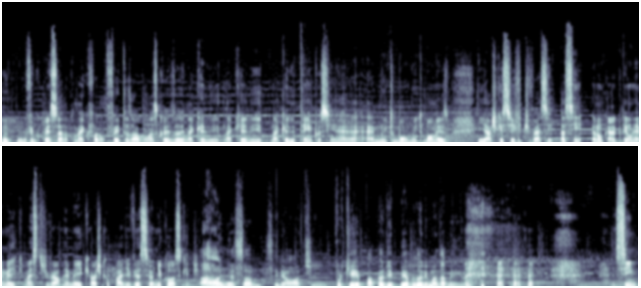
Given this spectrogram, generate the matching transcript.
Eu fico pensando como é que foram feitas algumas coisas ali naquele, naquele, naquele tempo, assim. É, é muito bom, muito bom mesmo. E acho que se tivesse, assim, eu não quero que tenha um remake, mas se tiver um remake, eu acho que o pai devia ser o Nicolas Cage. Ah, olha só, seria ótimo. Porque papel de bêbado ele manda bem, né? sim,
